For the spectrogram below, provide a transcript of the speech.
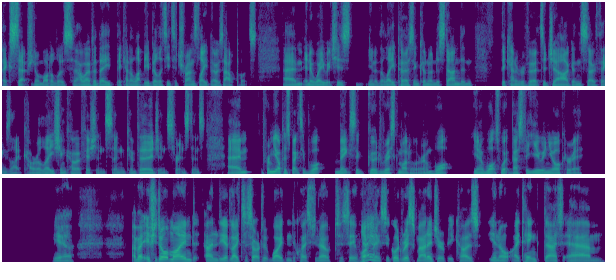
exceptional modelers. However, they they kind of lack the ability to translate those outputs um, in a way which is you know the layperson can understand, and they kind of revert to jargon. So things like correlation coefficients and convergence, for instance. Um, from your perspective, what makes a good risk modeler, and what you know what's worked best for you in your career? Yeah. I mean, if you don't mind, Andy, I'd like to sort of widen the question out to say what yeah, yeah. makes a good risk manager, because you know I think that um,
